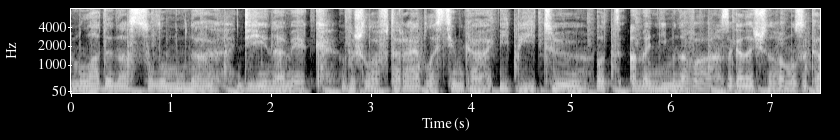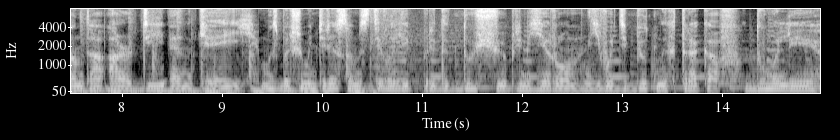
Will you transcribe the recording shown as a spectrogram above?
Младена Соломуна Dynamic вышла вторая пластинка EP2 от анонимного загадочного музыканта RDNK. Мы с большим интересом сделали предыдущую премьеру его дебютных треков, думали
